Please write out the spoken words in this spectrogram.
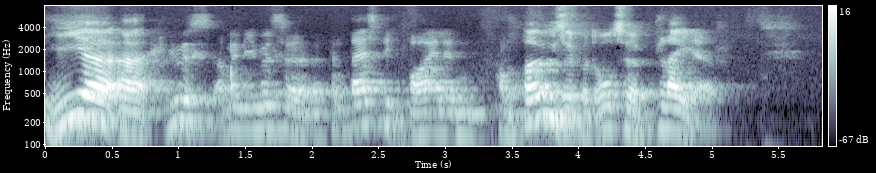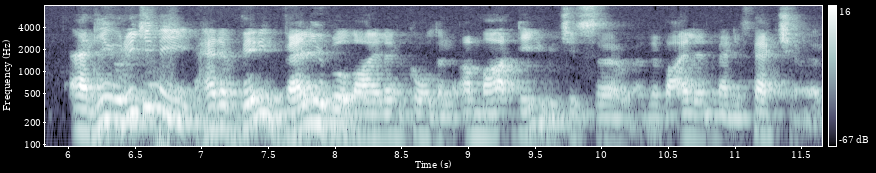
he, uh, uh, he was, I mean, he was a, a fantastic violin composer, but also a player. And he originally had a very valuable violin called an Amati, which is uh, the violin manufacturer.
